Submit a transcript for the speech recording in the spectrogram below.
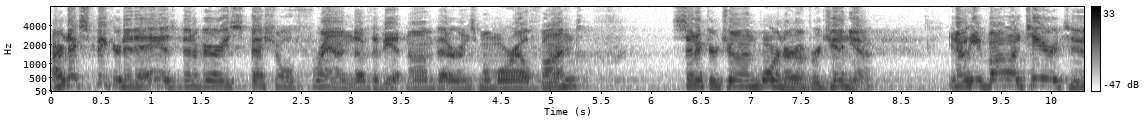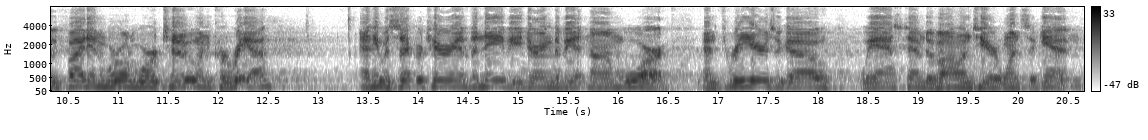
Our next speaker today has been a very special friend of the Vietnam Veterans Memorial Fund, Senator John Warner of Virginia. You know, he volunteered to fight in World War II in Korea and he was Secretary of the Navy during the Vietnam War. And three years ago, we asked him to volunteer once again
